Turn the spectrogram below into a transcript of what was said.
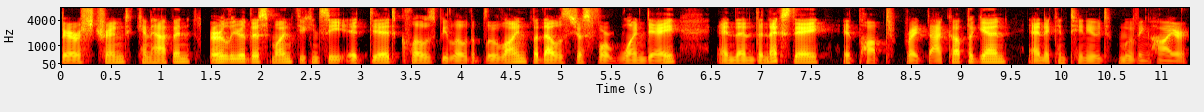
bearish trend can happen. Earlier this month, you can see it did close below the blue line, but that was just for one day. And then the next day, it popped right back up again and it continued moving higher.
